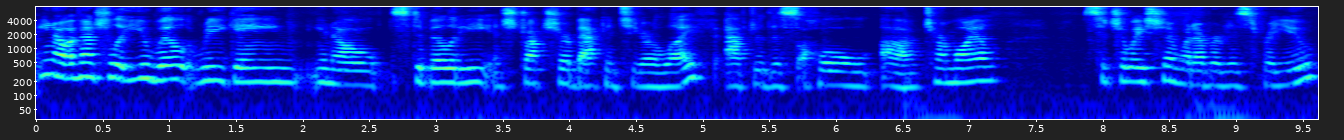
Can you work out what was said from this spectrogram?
you know, eventually you will regain, you know, stability and structure back into your life after this whole uh, turmoil situation, whatever it is for you.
